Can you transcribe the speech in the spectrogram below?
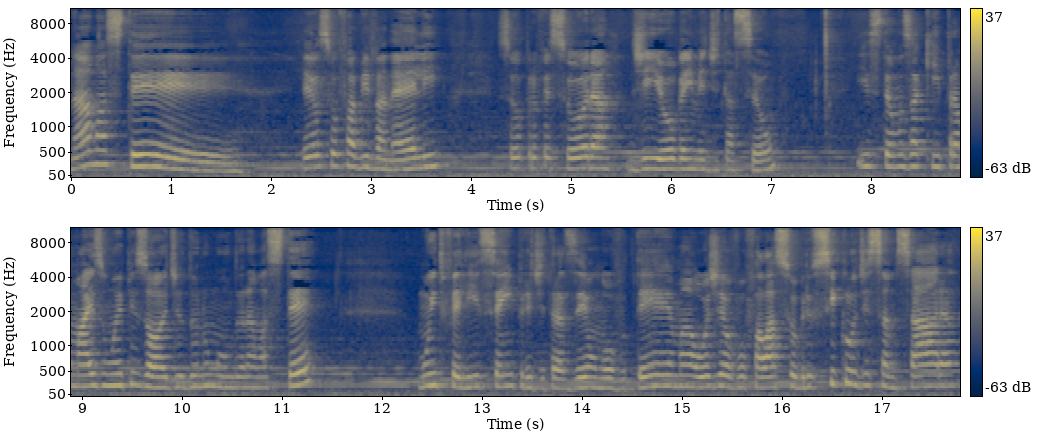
Namastê! Eu sou Fabi Vanelli, sou professora de Yoga e Meditação e estamos aqui para mais um episódio do No Mundo Namastê. Muito feliz sempre de trazer um novo tema. Hoje eu vou falar sobre o ciclo de Samsara.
